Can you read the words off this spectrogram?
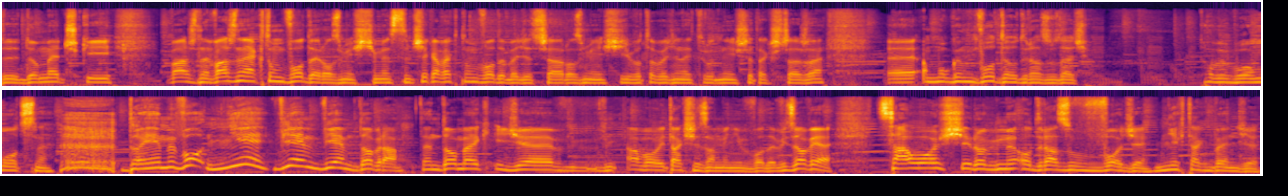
yy, domeczki. Ważne, ważne jak tą wodę rozmieścimy. Jestem ciekaw jak tą wodę będzie trzeba rozmieścić, bo to będzie najtrudniejsze, tak szczerze. Yy, a mogłem wodę od razu dać. To by było mocne. Dajemy wodę. Nie, wiem, wiem. Dobra, ten domek idzie. W, w, a bo i tak się zamieni w wodę. Widzowie, całość robimy od razu w wodzie. Niech tak będzie.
